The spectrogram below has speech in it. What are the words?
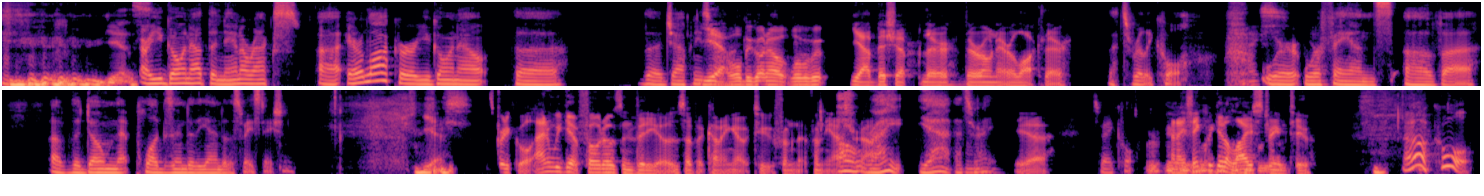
yes. Are you going out the NanoRacks uh, airlock, or are you going out the the Japanese? Yeah, airlock? we'll be going out. We'll, we yeah, Bishop, their their own airlock there. that's really cool. Nice. We're we're fans of uh, of the dome that plugs into the end of the space station. Yes, it's pretty cool, and we get photos and videos of it coming out too from the from the Oh right, yeah, that's Mm. right. Yeah, It's very cool. We're and I think we get a live stream too. Oh, cool.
